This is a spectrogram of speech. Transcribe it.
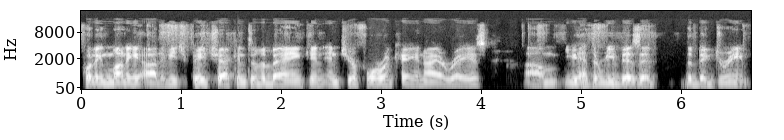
putting money out of each paycheck into the bank and into your 401k and IRAs? Um, you have to revisit the big dream.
